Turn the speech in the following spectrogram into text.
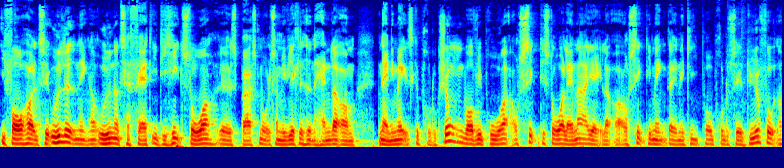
i forhold til udledninger, uden at tage fat i de helt store øh, spørgsmål, som i virkeligheden handler om den animalske produktion, hvor vi bruger afsindig store landarealer og afsindig mængder energi på at producere dyrefoder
